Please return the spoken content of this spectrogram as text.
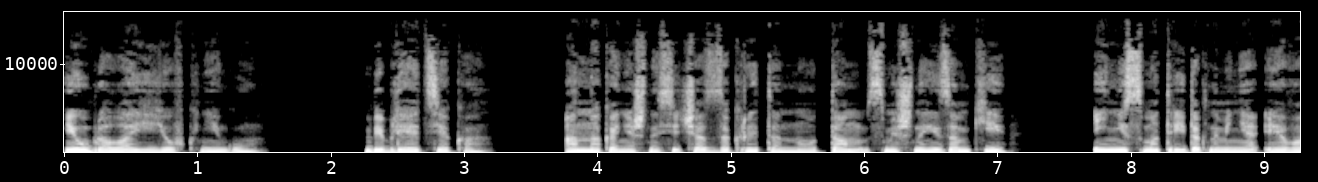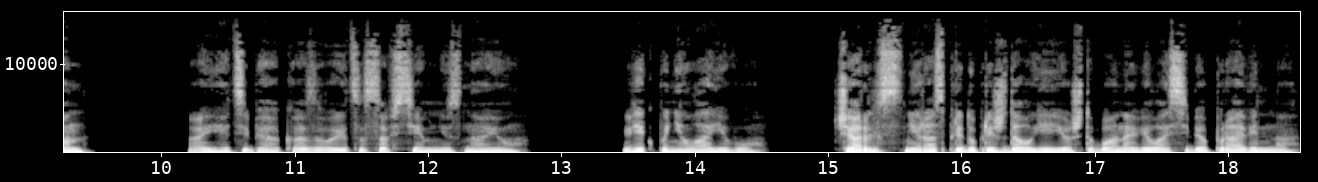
и убрала ее в книгу. «Библиотека», она, конечно, сейчас закрыта, но там смешные замки. И не смотри так на меня, Эван. А я тебя, оказывается, совсем не знаю. Вик поняла его. Чарльз не раз предупреждал ее, чтобы она вела себя правильно.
